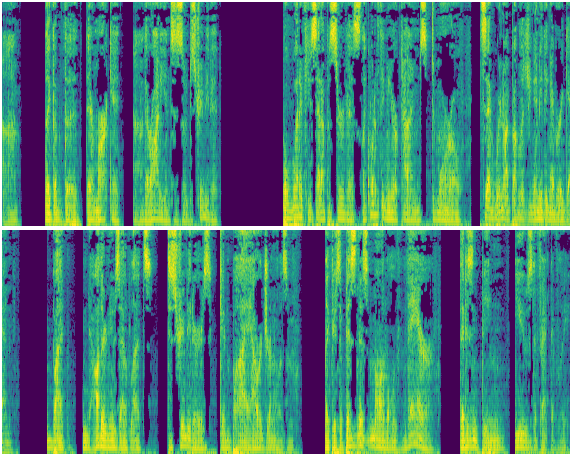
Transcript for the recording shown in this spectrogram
um, like the, the their market uh, their audience is so distributed but what if you set up a service like what if the new york times tomorrow said we're not publishing anything ever again but other news outlets distributors can buy our journalism like there's a business model there that isn't being used effectively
